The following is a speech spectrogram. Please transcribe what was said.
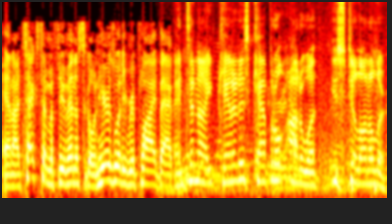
and I texted him a few minutes ago, and here's what he replied back. And tonight, Canada's capital, Ottawa, is still on alert.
